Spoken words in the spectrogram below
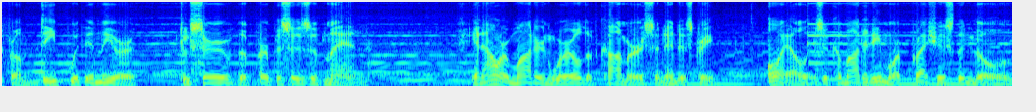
from deep within the earth to serve the purposes of man. In our modern world of commerce and industry, oil is a commodity more precious than gold.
